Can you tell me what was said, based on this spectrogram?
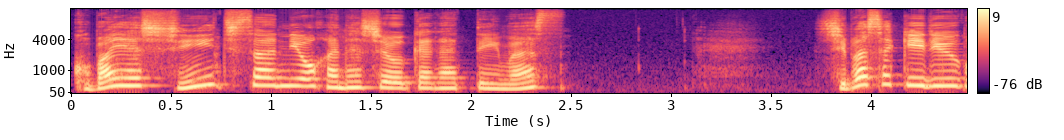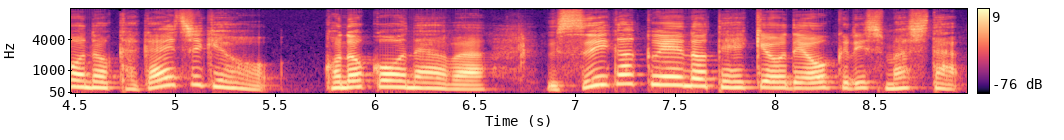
小林真一さんにお話を伺っています。柴崎龍吾の課外授業このコーナーは薄井学園の提供でお送りしました。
